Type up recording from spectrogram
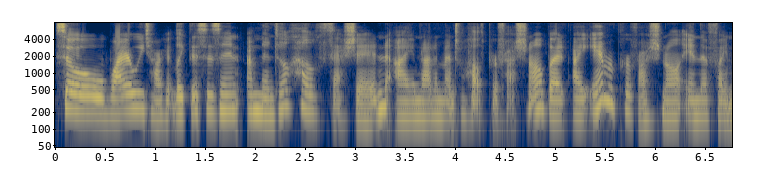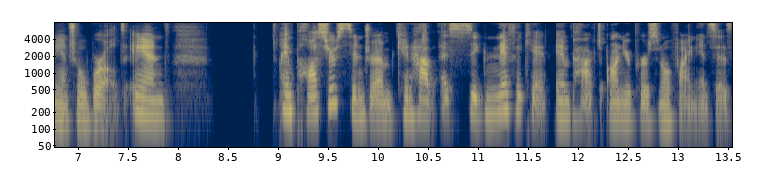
So why are we talking? Like this isn't a mental health session. I am not a mental health professional, but I am a professional in the financial world. And Imposter syndrome can have a significant impact on your personal finances,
